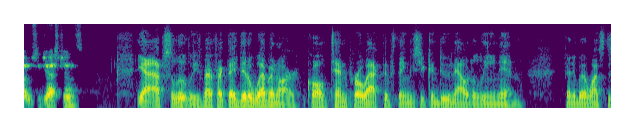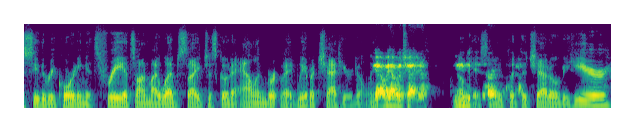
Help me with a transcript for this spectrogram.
Um, suggestions? Yeah, absolutely. As a matter of fact, I did a webinar called 10 Proactive Things You Can Do Now to Lean In. If anybody wants to see the recording, it's free. It's on my website. Just go to Alan. Ber- Wait, we have a chat here, don't we? Yeah, we have a chat here. You okay, so let me put the chat over here.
